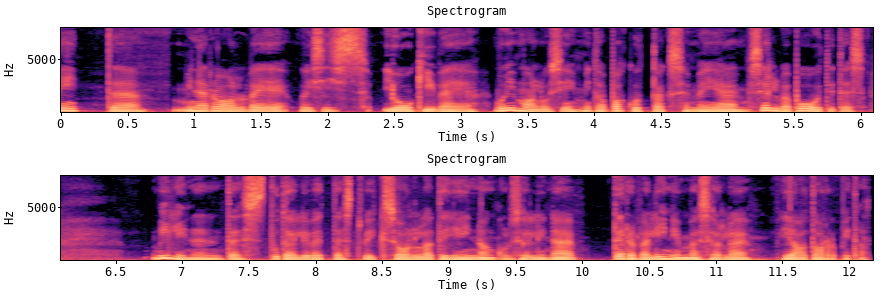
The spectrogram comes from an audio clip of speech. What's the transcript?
neid mineraalvee või siis joogivee võimalusi, mida pakutakse meie selvepoodides. milline nendest pudelivetest võiks olla teie hinnangul selline tervele inimesele hea tarbida?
